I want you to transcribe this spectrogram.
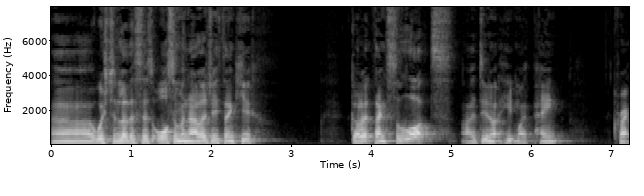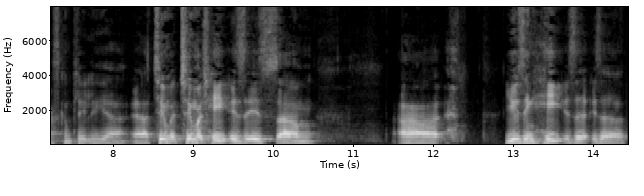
Uh, Wishton Leather says, awesome analogy, thank you. Got it, thanks a lot. I do not heat my paint. Cracks completely, yeah. Uh, too, much, too much heat is, is um, uh, using heat is a, is a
